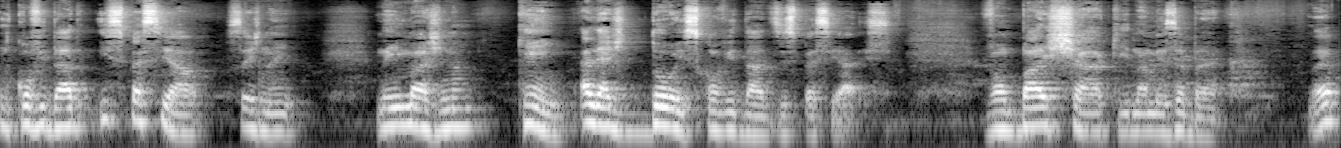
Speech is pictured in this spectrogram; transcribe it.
Um convidado especial. Vocês nem, nem imaginam quem. Aliás, dois convidados especiais. Vão baixar aqui na mesa branca. Né?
